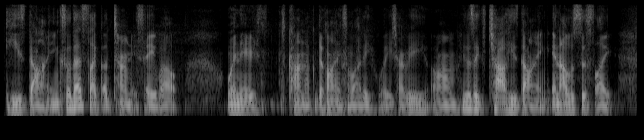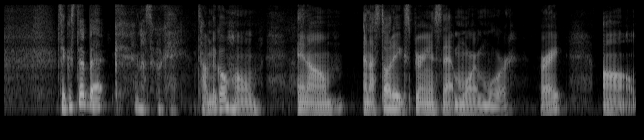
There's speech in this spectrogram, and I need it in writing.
he's dying. So that's like a term they say about when they're kind of defining somebody with HIV. Um, he was like, child, he's dying. And I was just like, take a step back. And I was like, okay, time to go home. And um, and I started experiencing that more and more, right? Um,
